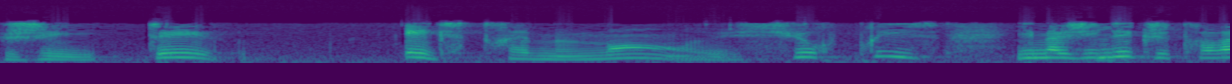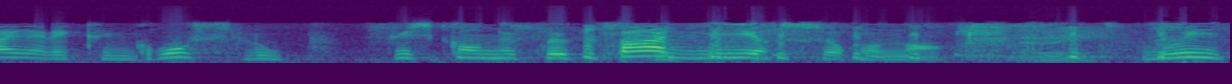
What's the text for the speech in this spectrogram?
J'ai été extrêmement euh, surprise. Imaginez que je travaille avec une grosse loupe, puisqu'on ne peut pas lire ce roman. Oui,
